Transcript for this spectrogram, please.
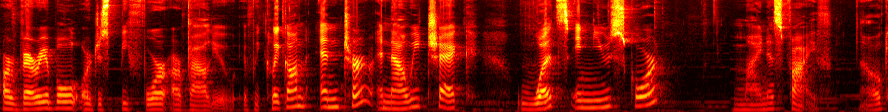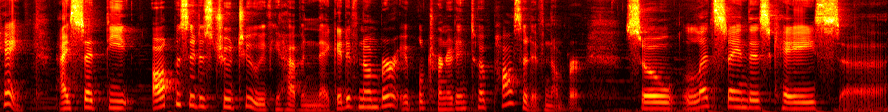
our variable or just before our value. If we click on enter and now we check what's in new score, minus five. Okay, I said the opposite is true too. If you have a negative number, it will turn it into a positive number. So let's say in this case, uh,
